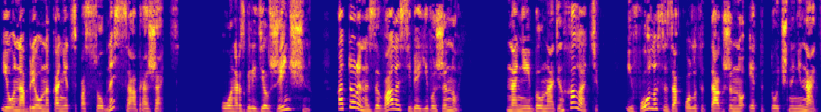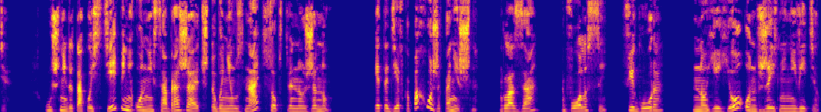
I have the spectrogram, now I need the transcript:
и он обрел, наконец, способность соображать. Он разглядел женщину, которая называла себя его женой. На ней был Надин халатик, и волосы заколоты так же, но это точно не Надя. Уж не до такой степени он не соображает, чтобы не узнать собственную жену. Эта девка похожа, конечно. Глаза, волосы, фигура. Но ее он в жизни не видел.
